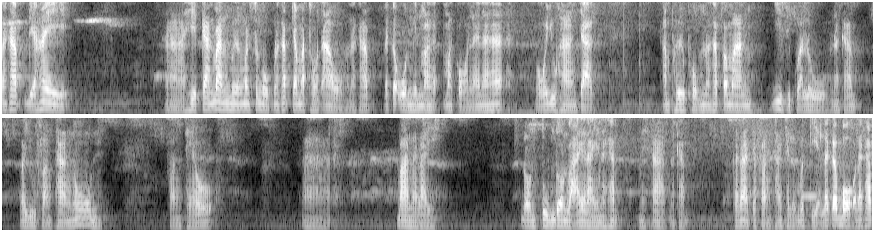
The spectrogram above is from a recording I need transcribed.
นะครับ เดี๋ยวให้เหตุการณ์บ้านเมืองมันสงบนะครับ จะมาถอดเอานะครับ แล้วก็โอนเงินมามาก่อนแล้วนะฮะบอกว่าอยู่ห่างจากอำเภอผมนะครับ ประมาณ 20 กว่าโลนะครับว่าอยู่ฝั่งทางโน้นฝั่งแถวบ้านอะไรโดนตูมโดนหวายอะไรนะครับ ไม่ทราบนะครับ ก็น่าจะฝั่งทางเฉลิมพระเกียรติแล้วก็เบาะนะครับ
